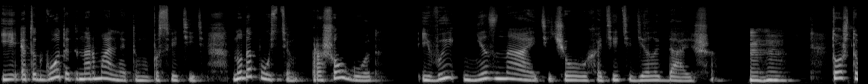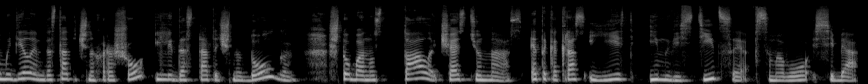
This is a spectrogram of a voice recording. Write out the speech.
И этот год это нормально этому посвятить. Но, допустим, прошел год, и вы не знаете, чего вы хотите делать дальше. Угу. То, что мы делаем достаточно хорошо или достаточно долго, чтобы оно стало частью нас, это как раз и есть инвестиция в самого себя.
